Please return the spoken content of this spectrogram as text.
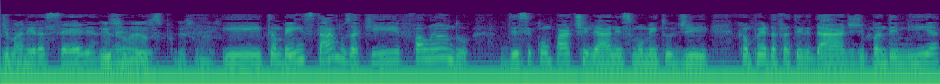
de maneira séria. Isso, né, mesmo, Bispo? isso mesmo. E também estarmos aqui falando desse compartilhar nesse momento de campanha da fraternidade, de pandemia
